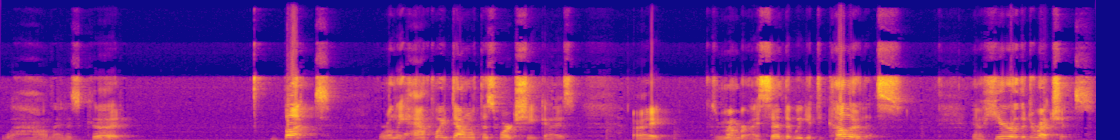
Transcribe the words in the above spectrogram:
Wow, that is good. But we're only halfway done with this worksheet, guys. All right, because remember, I said that we get to color this. Now, here are the directions.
